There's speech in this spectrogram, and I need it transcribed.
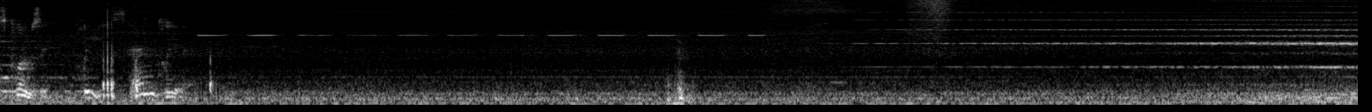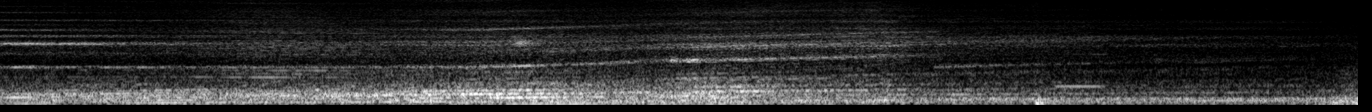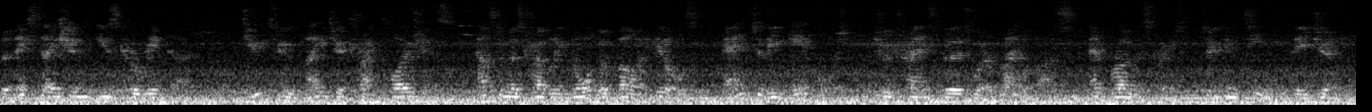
Doors closing. Please stand clear. The next station is Corinda. Major track closures, customers travelling north of Bowen Hills and to the airport should transfer to a rail bus at Roma Street to continue their journey.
